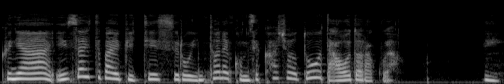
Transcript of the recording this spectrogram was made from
그냥 Insight by BTS로 인터넷 검색하셔도 나오더라고요. 네.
